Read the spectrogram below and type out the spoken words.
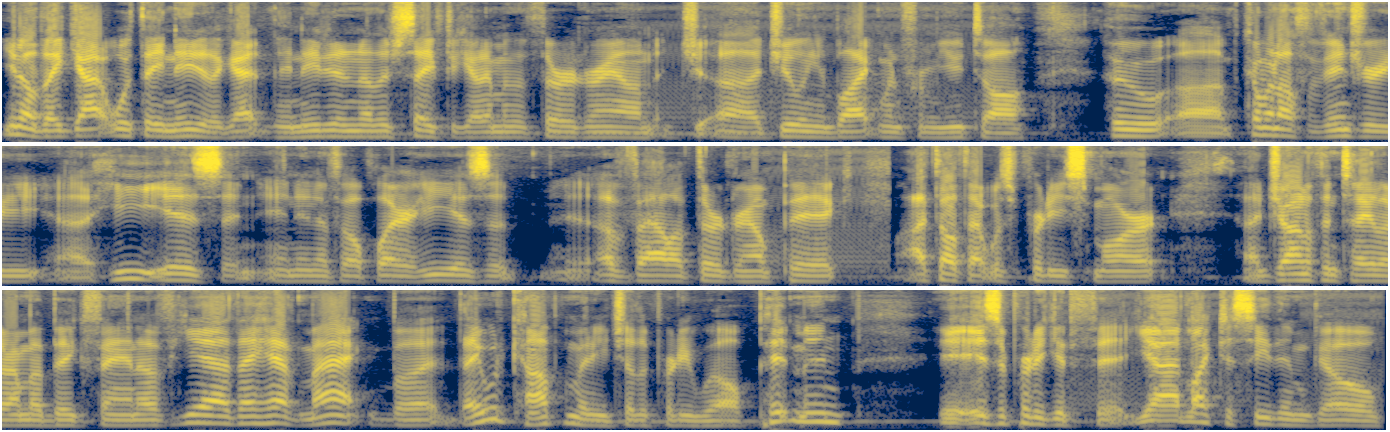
You know, they got what they needed. They got they needed another safety. Got him in the third round. Uh, Julian Blackmon from Utah, who uh, coming off of injury, uh, he is an, an NFL player. He is a, a valid third round pick. I thought that was pretty smart. Uh, Jonathan Taylor, I'm a big fan of. Yeah, they have Mack, but they would complement each other pretty well. Pittman is a pretty good fit. Yeah, I'd like to see them go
